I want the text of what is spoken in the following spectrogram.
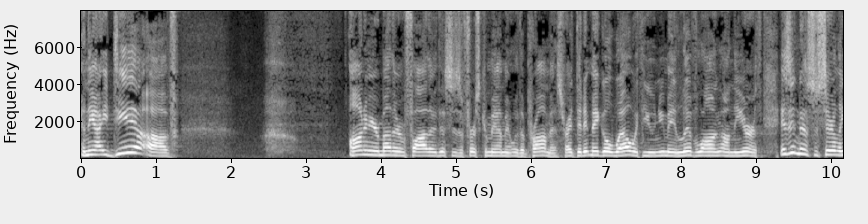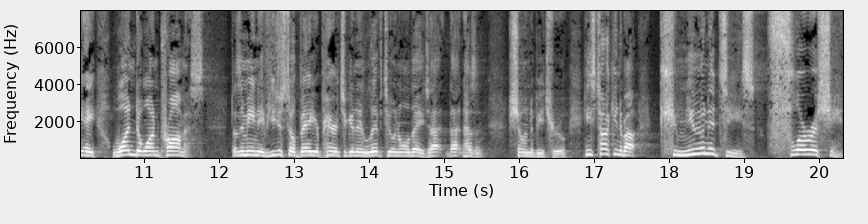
And the idea of Honor your mother and father. This is the first commandment with a promise, right? That it may go well with you and you may live long on the earth. Isn't necessarily a one to one promise. Doesn't mean if you just obey your parents, you're going to live to an old age. That, that hasn't shown to be true. He's talking about communities flourishing.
